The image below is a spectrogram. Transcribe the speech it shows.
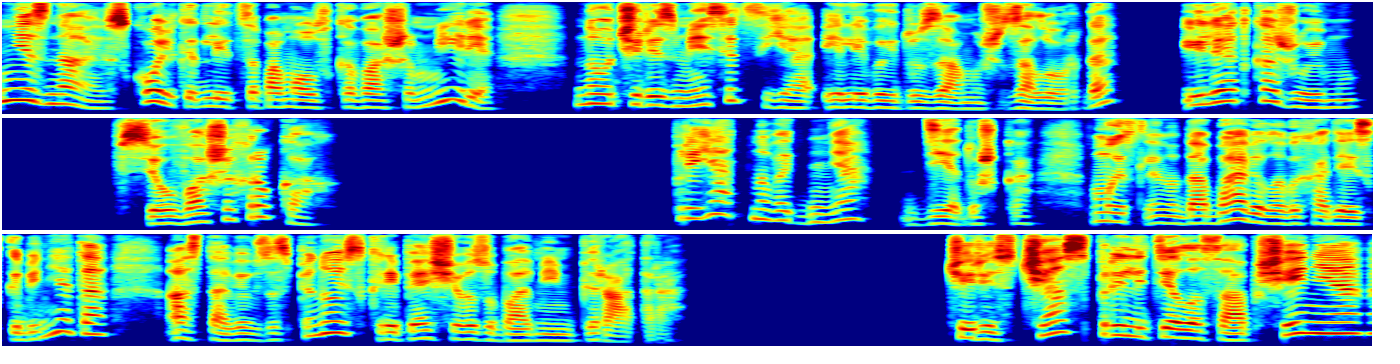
Не знаю, сколько длится помолвка в вашем мире, но через месяц я или выйду замуж за лорда, или откажу ему. Все в ваших руках. Приятного дня, дедушка, мысленно добавила, выходя из кабинета, оставив за спиной скрипящего зубами императора. Через час прилетело сообщение,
